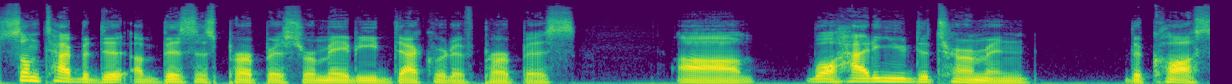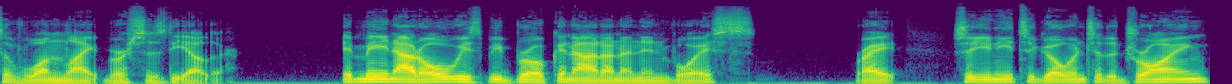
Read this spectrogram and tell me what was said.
some type of di- a business purpose or maybe decorative purpose. Um, well, how do you determine the cost of one light versus the other? It may not always be broken out on an invoice, right? So you need to go into the drawing.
